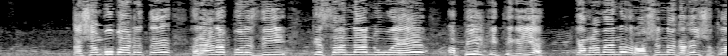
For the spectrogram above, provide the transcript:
ਤਾਂ ਸ਼ੰਭੂ ਬਾਰਡਰ ਤੇ ਹਰਿਆਣਾ ਪੁਲਿਸ ਦੀ ਕਿਸਾਨਾਂ ਨੂੰ ਇਹ ਅਪੀਲ ਕੀਤੀ ਗਈ ਹੈ। ক্যামেরাম্যান রোশন না গগন শুক্লা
